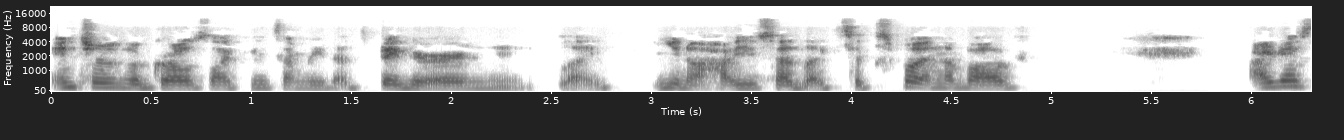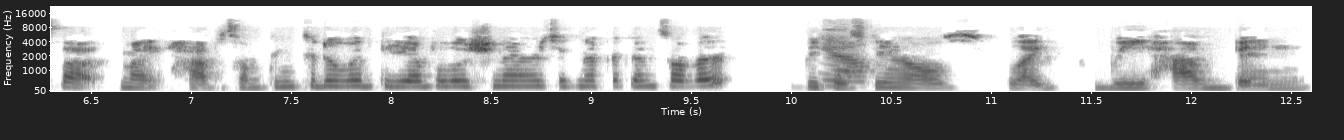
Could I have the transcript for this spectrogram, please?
in terms of girls liking somebody that's bigger and like, you know, how you said like six foot and above. I guess that might have something to do with the evolutionary significance of it because Yeah. females, like, we have been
